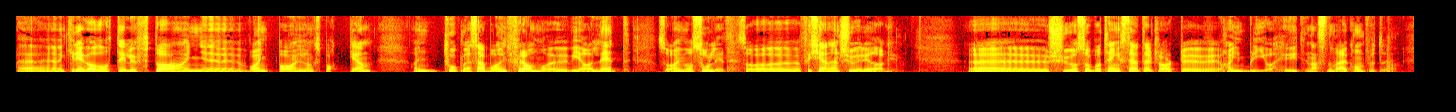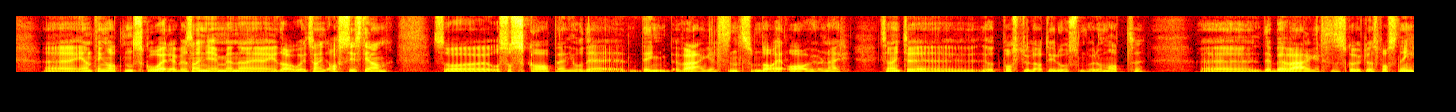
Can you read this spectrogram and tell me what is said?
Eh, Han kriga godt i lufta, han eh, vant ballen langs bakken. Han tok med seg ballen framover via ledd, så han var solid. Så eh, fortjener en sjuer i dag. Uh, sju også på Tengstedt. Det er klart, uh, Han blir jo høyt i nesten hver kamp. vet du. Uh, ting er at han skårer bestandig, men i dag òg. Assist igjen. Så, og så skaper han jo det, den bevegelsen som da er avgjørende her. Det er jo et postulat i Rosenborg om at det er bevegelsen som skal utløse pasning.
